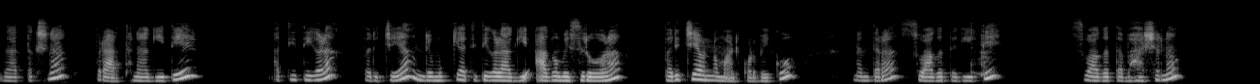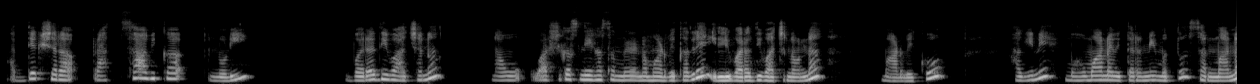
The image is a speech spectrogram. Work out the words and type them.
ಅದಾದ ತಕ್ಷಣ ಪ್ರಾರ್ಥನಾ ಗೀತೆ, ಅತಿಥಿಗಳ ಪರಿಚಯ, ಅಂದರೆ ಮುಖ್ಯ ಅತಿಥಿಗಳಾಗಿ ಆಗಮಿಸಿರುವವರ ಪರಿಚಯವನ್ನು ಮಾಡಿಕೊಡ್ಬೇಕು. ನಂತರ ಸ್ವಾಗತ ಗೀತೆ, ಸ್ವಾಗತ ಭಾಷಣ, ಅಧ್ಯಕ್ಷರ ಪ್ರಾಸ್ತಾವಿಕ ನುಡಿ, ವರದಿ ವಾಚನ. ನಾವು ವಾರ್ಷಿಕ ಸ್ನೇಹ ಸಮ್ಮೇಳನ ಮಾಡಬೇಕಾದ್ರೆ ಇಲ್ಲಿ ವರದಿ ವಾಚನವನ್ನು ಮಾಡಬೇಕು. ಹಾಗೆಯೇ ಬಹುಮಾನ ವಿತರಣೆ ಮತ್ತು ಸನ್ಮಾನ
